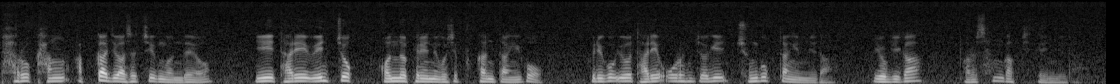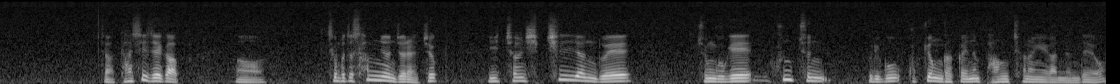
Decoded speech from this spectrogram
바로 강 앞까지 와서 찍은 건데요. 이 다리 왼쪽 건너편에 있는 것이 북한 땅이고 그리고 이 다리 오른쪽이 중국 땅입니다. 여기가 바로 삼각지대입니다. 자, 다시 제가 어, 지금부터 3년 전에 즉 2017년도에 중국의 훈춘 그리고 국경 가까이 있는 방천항에 갔는데요.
